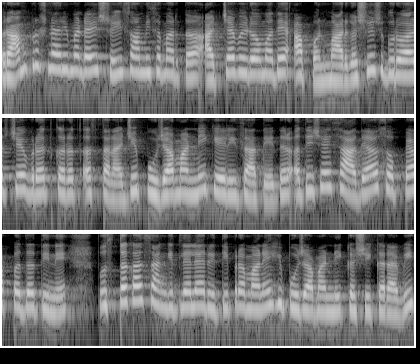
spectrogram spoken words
रामकृष्ण हरी मंडळी श्री स्वामी समर्थ आजच्या व्हिडिओमध्ये आपण मार्गशीर्ष गुरुवारचे व्रत करत असताना जी पूजा मांडणी केली जाते तर अतिशय साध्या सोप्या पद्धतीने पुस्तकात सांगितलेल्या रीतीप्रमाणे ही पूजा मांडणी कशी करावी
